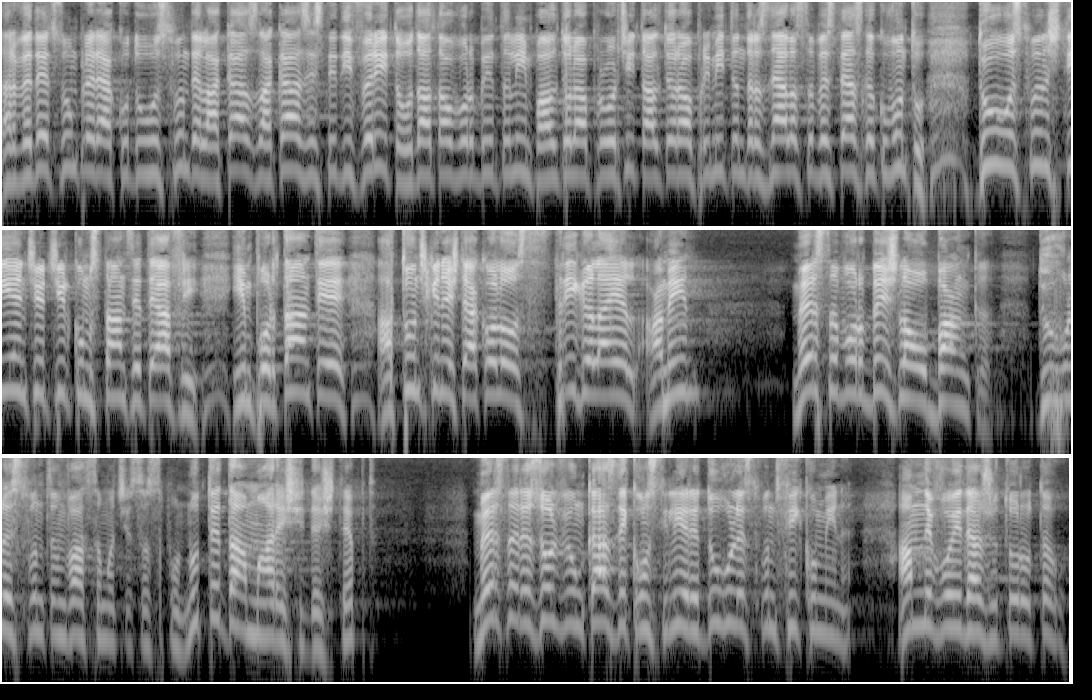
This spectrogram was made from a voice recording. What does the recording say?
Dar vedeți, umplerea cu Duhul Sfânt de la caz la caz este diferită. Odată au vorbit în limbă, alteori au prorocit, alteori au primit îndrăzneală să vestească cuvântul. Duhul Sfânt știe în ce circunstanțe te afli. Important e, atunci când ești acolo, strigă la El. Amin? Mergi să vorbești la o bancă. Duhul Sfânt învață-mă ce să spun. Nu te da mare și deștept. Mergi să rezolvi un caz de consiliere. Duhul Sfânt, fii cu mine. Am nevoie de ajutorul tău.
